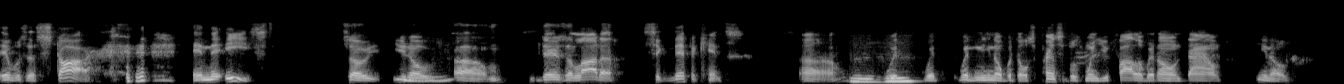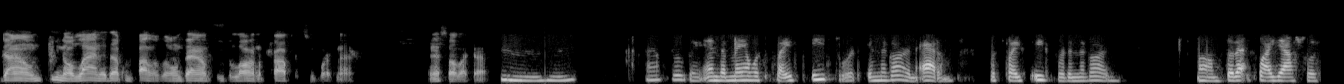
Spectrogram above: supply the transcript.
it was a star in the east. So you know, mm-hmm. um, there's a lot of significance uh, mm-hmm. with with when you know with those principles when you follow it on down, you know, down, you know, line it up and follow it on down through the law and the prophets and whatnot. And that's all I got. Absolutely. And the man was placed eastward in the garden. Adam was placed eastward in the garden. Um, so that's why Yahshua's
